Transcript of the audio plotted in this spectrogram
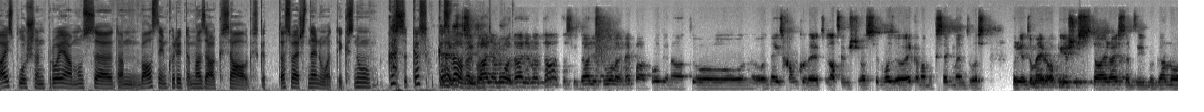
aizplūšanu projām uz tām valstīm, kur ir mazākas algas, ka tas vairs nenotiks. Nu, kas kas, kas Nē, vēl tas ir daļa no, daļa no tā, tas ir daļa to, lai nepārpludinātu un neizkonkurētu atsevišķos ekonomikas segmentos rietumē Eiropiešus. Tā ir aizsardzība gan no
